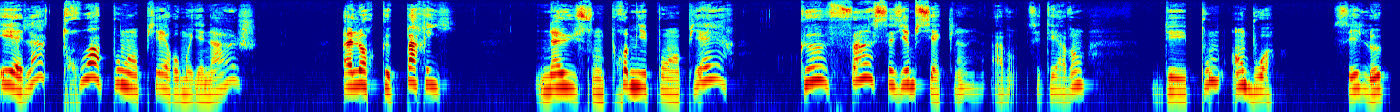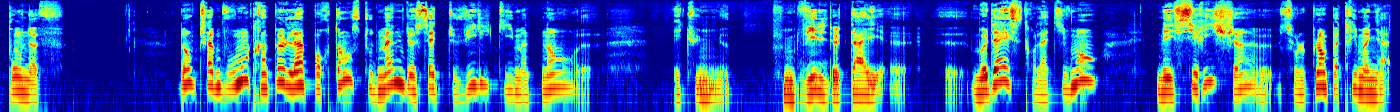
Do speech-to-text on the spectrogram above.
et elle a trois ponts en pierre au Moyen Âge, alors que Paris n'a eu son premier pont en pierre que fin XVIe siècle. Hein. C'était avant des ponts en bois. C'est le pont neuf. Donc ça vous montre un peu l'importance tout de même de cette ville qui maintenant euh, est une, ville de taille euh, euh, modeste relativement, mais si riche hein, sur le plan patrimonial.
